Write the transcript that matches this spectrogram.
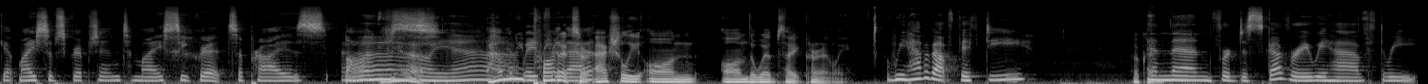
get my subscription to my secret surprise box. Oh, Yeah. yeah. How many wait products are actually on on the website currently? We have about 50. Okay. And then for discovery, we have three,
